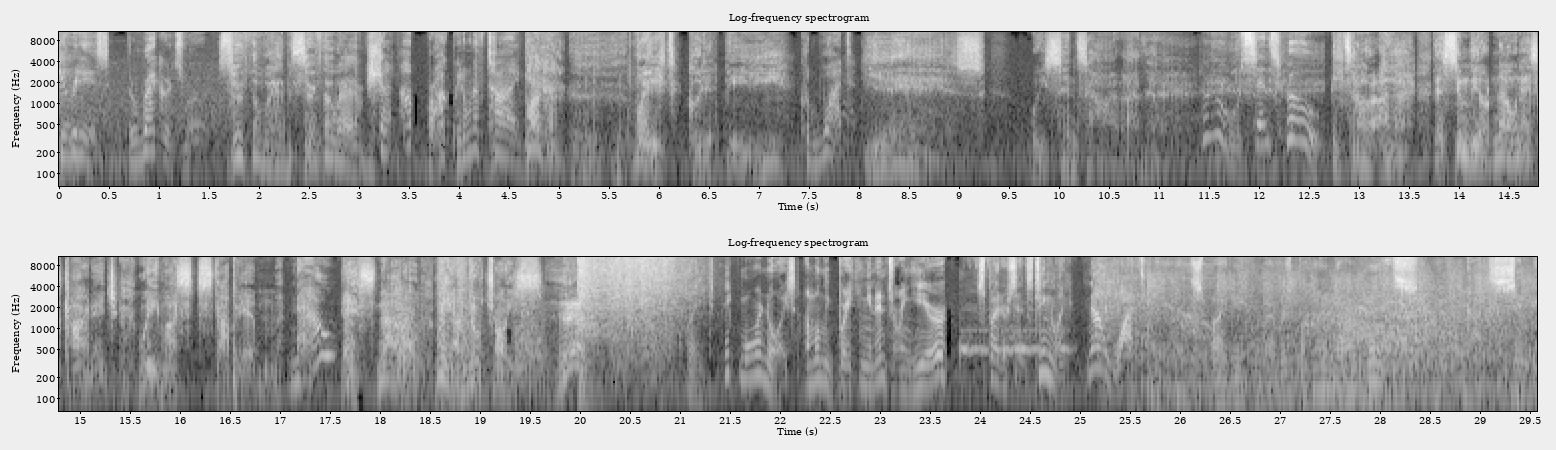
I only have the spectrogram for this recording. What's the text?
Here it is, the records room. Surf the web, surf the web. Shut up, Brock, we don't have time. Parker! Wait, could it be? Could what? Yes. We sense our other. Who? Sense who? It's our other, the symbiote known as Carnage. We must stop him. Now? Yes, now. We have no choice. Wait, make more noise. I'm only breaking and entering here. Spider sense tingling. Now what? Spidey, whoever's behind all this, got symbiote.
